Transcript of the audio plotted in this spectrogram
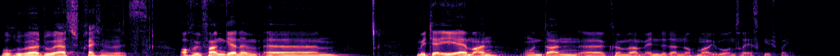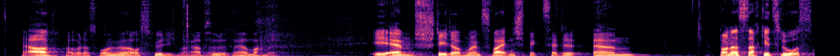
worüber du erst sprechen willst. Auch wir fangen gerne ähm, mit der EM an und dann äh, können wir am Ende dann nochmal über unsere SG sprechen. Ja, aber das wollen wir ausführlich machen. Absolut, ja, machen wir. EM steht auf meinem zweiten Spickzettel. Ähm, Donnerstag geht's los.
